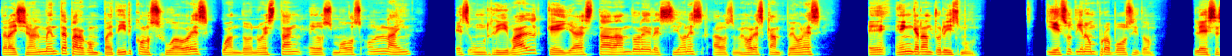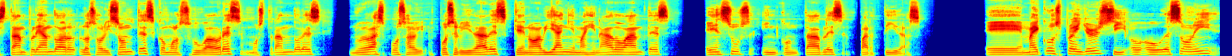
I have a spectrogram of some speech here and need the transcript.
tradicionalmente para competir con los jugadores cuando no están en los modos online. Es un rival que ya está dándole lecciones a los mejores campeones eh, en Gran Turismo. Y eso tiene un propósito. Les está ampliando los horizontes como los jugadores, mostrándoles nuevas posibilidades que no habían imaginado antes en sus incontables partidas. Eh, Michael Spranger, COO de Sony,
